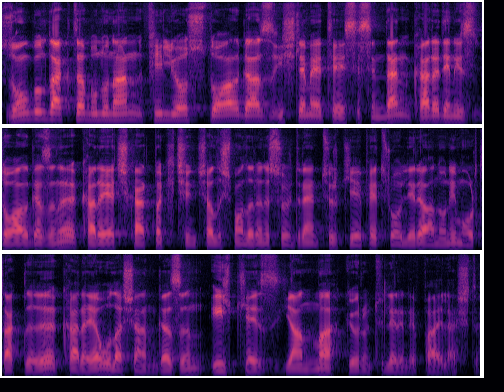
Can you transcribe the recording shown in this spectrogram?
Zonguldak'ta bulunan Filyos Doğalgaz İşleme Tesisinden Karadeniz doğalgazını karaya çıkartmak için çalışmalarını sürdüren Türkiye Petrolleri Anonim Ortaklığı karaya ulaşan gazın ilk kez yanma görüntülerini paylaştı.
